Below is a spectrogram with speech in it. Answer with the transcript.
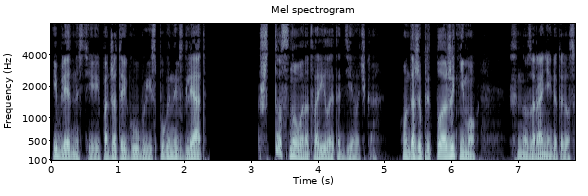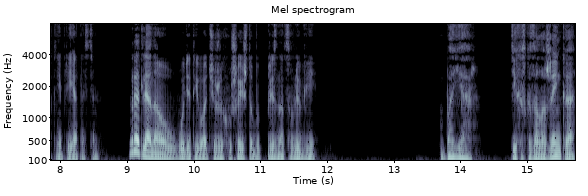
И бледности, и поджатые губы, и испуганный взгляд. Что снова натворила эта девочка? Он даже предположить не мог, но заранее готовился к неприятностям. Вряд ли она уводит его от чужих ушей, чтобы признаться в любви. «Бояр», — тихо сказала Женька,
